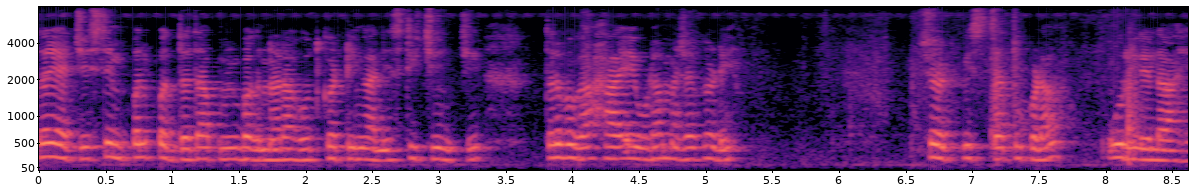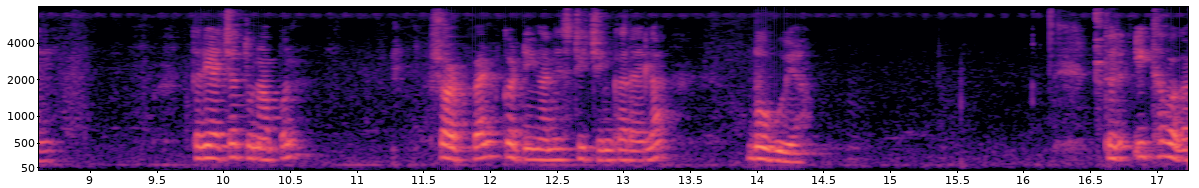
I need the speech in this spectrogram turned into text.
तर याची सिंपल पद्धत आपण बघणार आहोत कटिंग आणि स्टिचिंगची तर बघा हा एवढा माझ्याकडे शर्ट पीसचा तुकडा उरलेला आहे. तर याच्यातून आपण शॉर्ट पॅन्ट कटिंग आणि स्टिचिंग करायला बघूया. तर इथं बघा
